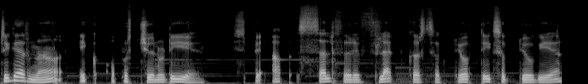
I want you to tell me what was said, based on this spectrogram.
ट्रिगर ना एक अपॉर्चुनिटी है इस पर आप सेल्फ रिफ्लेक्ट कर सकते हो, आप देख सकते हो कि यार,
